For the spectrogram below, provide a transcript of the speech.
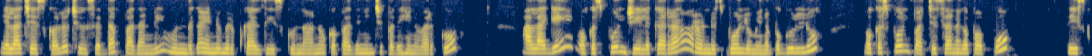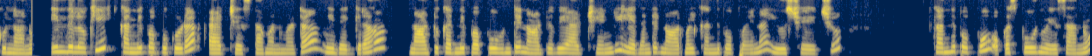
ఎలా చేసుకోవాలో చూసేద్దాం. పదండి. ముందుగా ఎండుమిరపకాయలు తీసుకున్నాను ఒక పది నుంచి పదిహేను వరకు. అలాగే ఒక స్పూన్ జీలకర్ర రెండు స్పూన్లు మినపగుళ్ళు ఒక స్పూన్ పచ్చిశనగపప్పు తీసుకున్నాను. ఇందులోకి కందిపప్పు కూడా యాడ్ చేస్తామన్నమాట. మీ దగ్గర నాటు కందిపప్పు ఉంటే నాటువి యాడ్ చేయండి. లేదంటే నార్మల్ కందిపప్పు అయినా యూజ్ చేయొచ్చు. కందిపప్పు ఒక స్పూన్ వేసాను.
